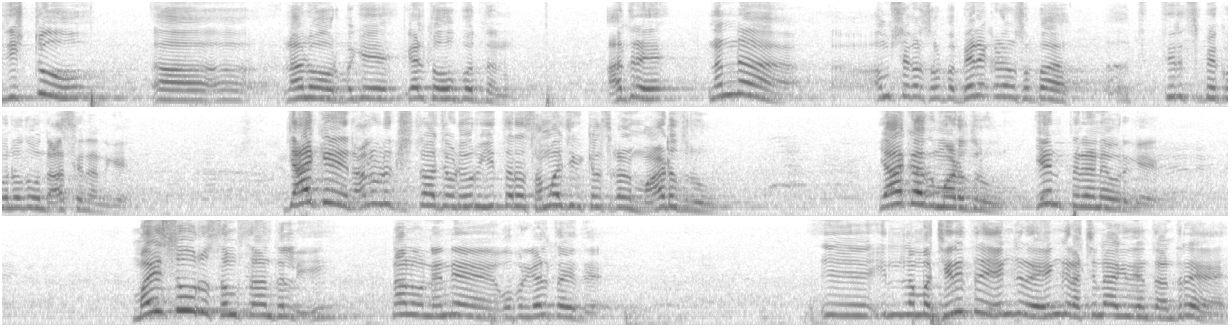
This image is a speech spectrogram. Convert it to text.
ಇದಿಷ್ಟು ನಾನು ಅವ್ರ ಬಗ್ಗೆ ಹೇಳ್ತಾ ಹೋಗ್ಬೋದು ನಾನು. ಆದರೆ ನನ್ನ ಅಂಶಗಳು ಸ್ವಲ್ಪ ಬೇರೆ ಕಡೆ ಸ್ವಲ್ಪ ತಿರುಗಿಸ್ಬೇಕು ಅನ್ನೋದು ಒಂದು ಆಸೆ ನನಗೆ. ಯಾಕೆ ನಾಲ್ವಡಿ ಕೃಷ್ಣರಾಜ ಅವರು ಈ ಥರ ಸಾಮಾಜಿಕ ಕೆಲಸಗಳನ್ನ ಮಾಡಿದ್ರು? ಯಾಕಾಗಿ ಮಾಡಿದ್ರು? ಏನು ಪ್ರೇರಣೆ ಅವರಿಗೆ? ಮೈಸೂರು ಸಂಸ್ಥಾನದಲ್ಲಿ ನಾನು ನಿನ್ನೆ ಒಬ್ರಿಗೆ ಹೇಳ್ತಾ ಇದ್ದೆ. ಈ, ಇಲ್ಲಿ ನಮ್ಮ ಚರಿತ್ರೆ ಹೆಂಗೆ ಹೆಂಗೆ ರಚನೆ ಆಗಿದೆ ಅಂತ ಅಂದರೆ,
